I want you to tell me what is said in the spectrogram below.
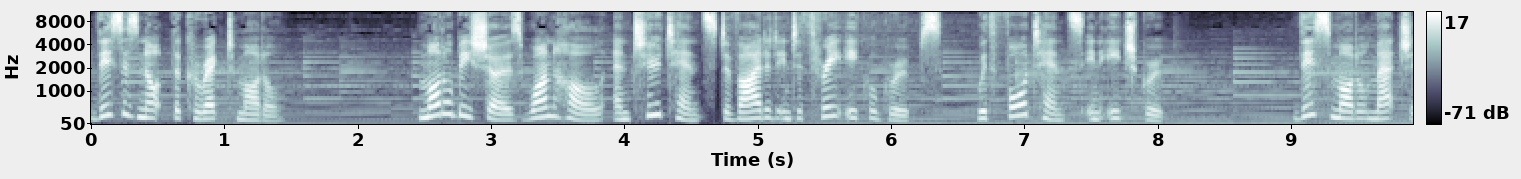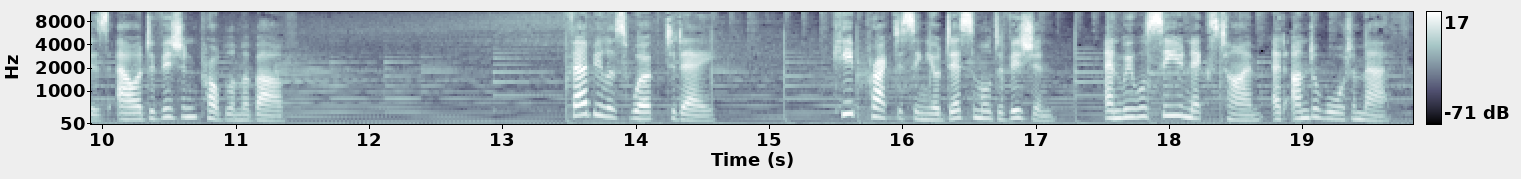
This is not the correct model. Model B shows 1 whole and 2 tenths divided into 3 equal groups, with 4 tenths in each group. This model matches our division problem above. Fabulous work today. Keep practicing your decimal division, and we will see you next time at Underwater Math.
